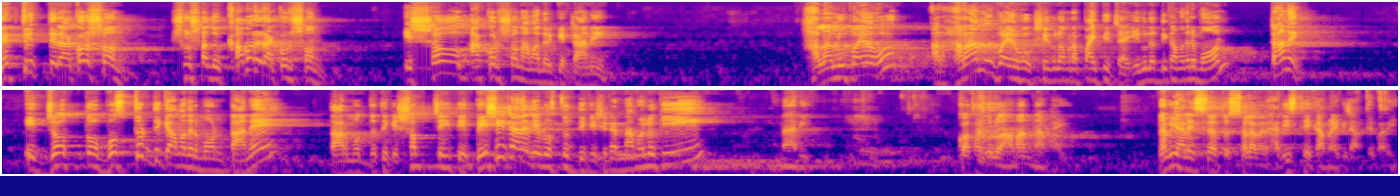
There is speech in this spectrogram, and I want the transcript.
নেতৃত্বের আকর্ষণ, সুস্বাদু খাবারের আকর্ষণ, এসব আকর্ষণ আমাদেরকে টানে। হালাল উপায় হোক আর হারাম উপায় হোক সেগুলো আমরা পাইতে চাই, এগুলোর দিকে আমাদের মন টানে। এই যত বস্তুর দিকে আমাদের মন টানে, তার মধ্যে থেকে সবচেয়ে বেশি টানে যে বস্তুর দিকে, সেটার নাম হলো কি? নারী। কথাগুলো আমার না ভাই। নবী আলাইসালামের হাদিস থেকে আমরা এটি জানতে পারি।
